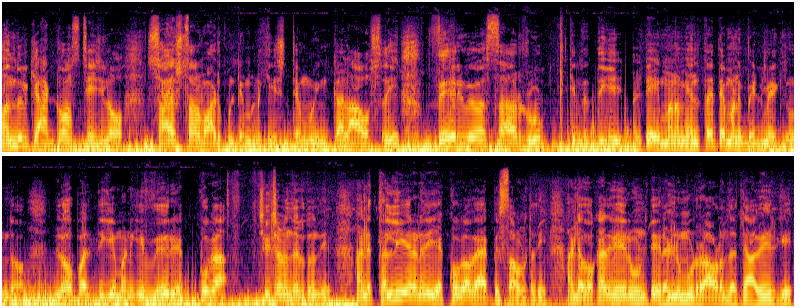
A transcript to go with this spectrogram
మందులకి అడ్వాన్స్ స్టేజ్లో సాయిల్ స్టార్ వాడుకుంటే మనకి స్టెమ్ ఇంకా లావ్ వస్తుంది. వేరు వ్యవస్థ రూట్ కింద దిగి అంటే మనం ఎంతైతే మన బెడ్ మేకింగ్ ఉందో లోపల దిగి మనకి వేరు ఎక్కువగా చీల్చడం జరుగుతుంది. అంటే తల్లి ఏరు అనేది ఎక్కువగా వ్యాపిస్తూ ఉంటుంది. అంటే ఒక వేరు ఉంటే రెండు మూడు రావడం జరుగుతుంది ఆ వేరుకి.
